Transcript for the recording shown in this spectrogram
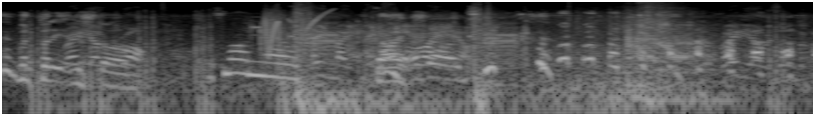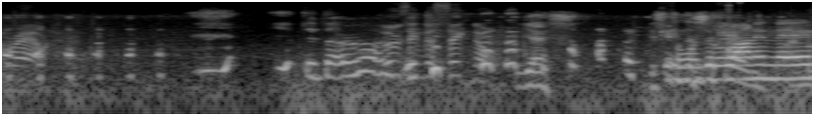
I'm gonna put it in the Radio storm. dropped. It's mine now. Teammate picking Guys. up radio. radio is on the ground. Did that revive Losing the signal. Yes. It's in the Someone just storm. ran in there.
